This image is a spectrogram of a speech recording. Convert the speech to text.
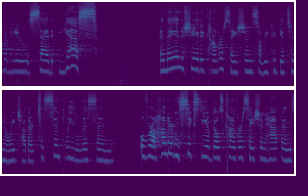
of you said yes. And they initiated conversations so we could get to know each other, to simply listen. Over 160 of those conversation happens.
